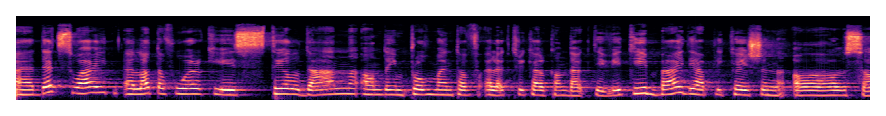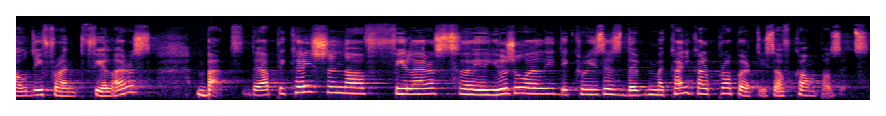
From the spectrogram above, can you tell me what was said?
Uh, that's why a lot of work is still done on the improvement of electrical conductivity by the application also different fillers. But the application of fillers uh, usually decreases the mechanical properties of composites.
